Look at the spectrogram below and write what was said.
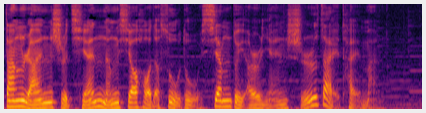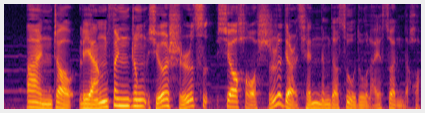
当然是潜能消耗的速度相对而言实在太慢了。按照两分钟学十次，消耗十点潜能的速度来算的话，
